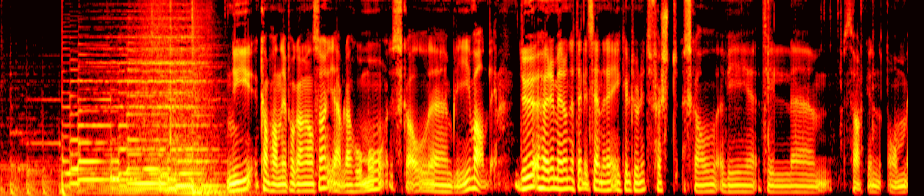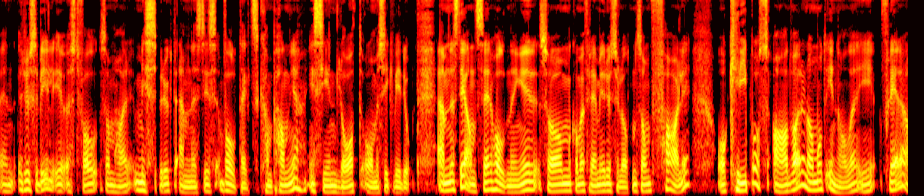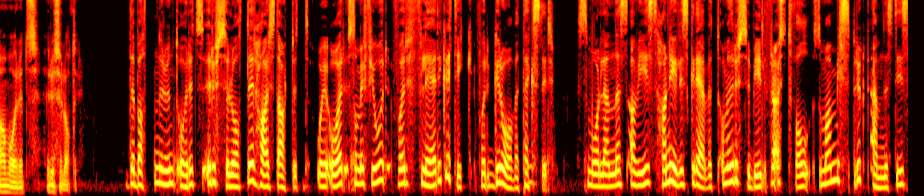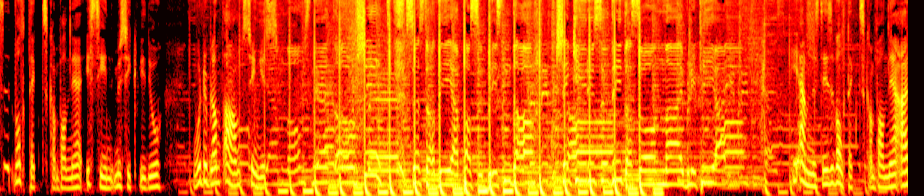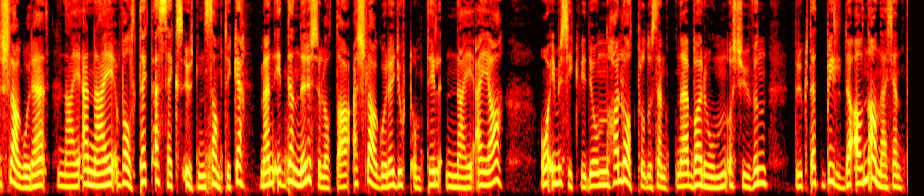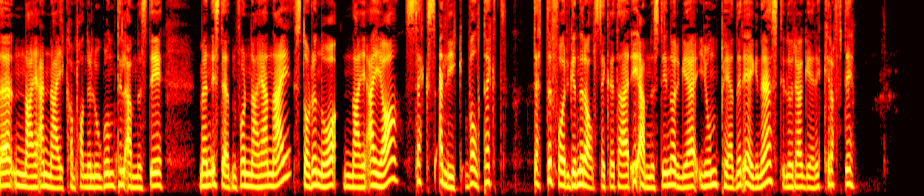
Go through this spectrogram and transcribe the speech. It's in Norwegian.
Ny kampanje på gang, altså. Jævla homo skal eh, bli vanlig. Du hører mer om dette litt senere i Kulturnytt. Først skal vi til eh, saken om en russebil i Østfold som har misbrukt Amnestys voldtektskampanje i sin låt og musikkvideo. Amnesty anser holdninger som kommer frem i russelåten som farlig, og Kripos advarer nå mot innholdet i flere av årets russelåter. Debatten rundt årets russelåter har startet, og i år som i fjor får flere kritikk for grove tekster. Smålendenes avis har nylig skrevet om en russebil fra Østfold som har misbrukt Amnestys voldtektskampanje i sin musikkvideo, hvor det blant annet synges di er passe brisen da. Skjenker russ og drita så nei blir tida i Amnestys voldtektskampanje er slagordet 'Nei er nei, voldtekt er sex uten samtykke'. Men i denne russelåta er slagordet gjort om til 'Nei er ja'. Og i musikkvideoen har låtprodusentene Baronen og Tjuven brukt et bilde av den anerkjente Nei er nei-kampanjelogoen til Amnesty. Men istedenfor Nei er nei, står det nå Nei er ja, sex er lik voldtekt. Dette får generalsekretær i Amnesty Norge Jon Peder Egenes til å reagere kraftig.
